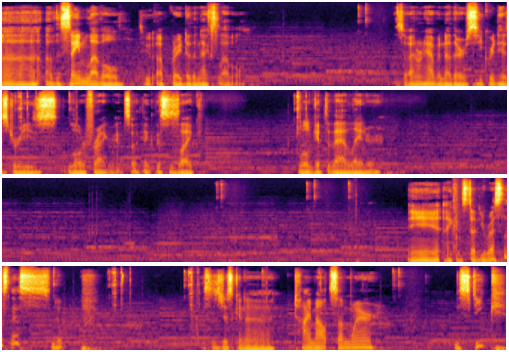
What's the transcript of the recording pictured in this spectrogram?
Uh, of the same level to upgrade to the next level. So I don't have another Secret Histories lore fragment, so I think this is like... We'll get to that later. And I can study restlessness? Nope. This is just gonna time out somewhere. Mystique.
